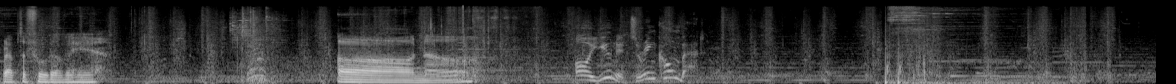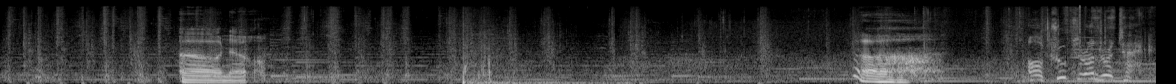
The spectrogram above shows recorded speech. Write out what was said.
Grab the food over here. Oh no. Our units are in combat. Oh no. Oh. Our troops are under attack.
